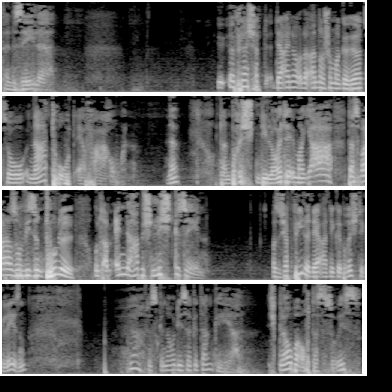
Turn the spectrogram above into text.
Deine Seele. Äh, vielleicht hat der eine oder andere schon mal gehört, so Nahtoderfahrungen. Ne? Und dann berichten die Leute immer, ja, das war da so wie so ein Tunnel und am Ende habe ich ein Licht gesehen. Also ich habe viele derartige Berichte gelesen. Ja, das ist genau dieser Gedanke hier. Ich glaube auch, dass es so ist.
